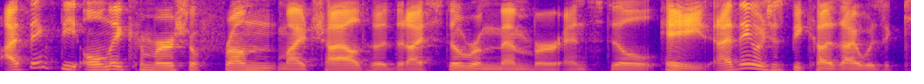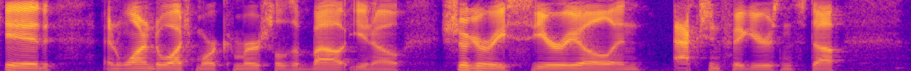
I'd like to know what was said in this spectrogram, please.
I think the only commercial from my childhood that I still remember and still hate, and I think it was just because I was a kid and wanted to watch more commercials about, you know, sugary cereal and action figures and stuff,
